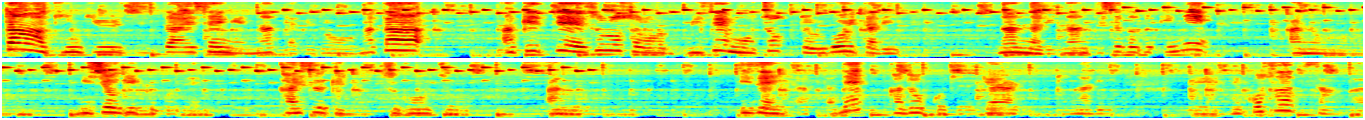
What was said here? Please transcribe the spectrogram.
旦は緊急事態宣言になったけどまた開けてそろそろ店もちょっと動いたりなんなりなんてしてた時にあの西荻窪で回数券の都合上あの以前にあったね角っこというギャラリーの隣、え猫育ちさんが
